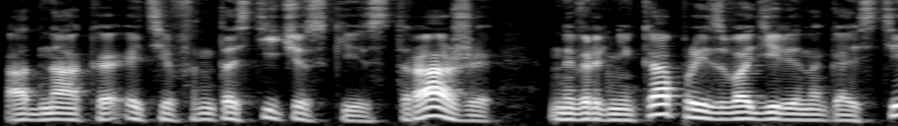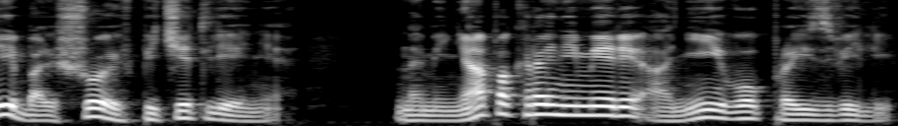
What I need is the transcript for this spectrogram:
Однако эти фантастические стражи наверняка производили на гостей большое впечатление. На меня, по крайней мере, они его произвели.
